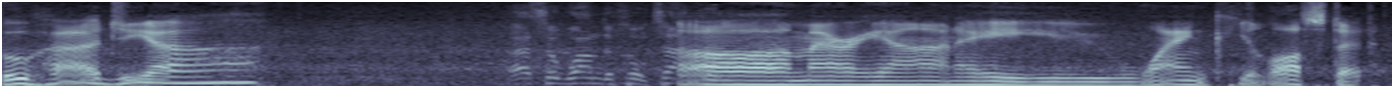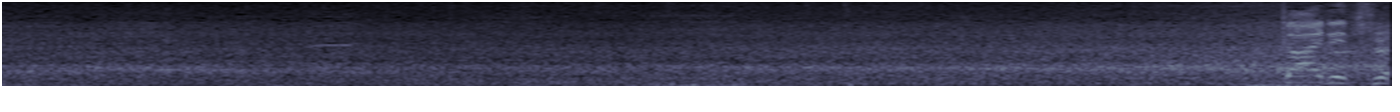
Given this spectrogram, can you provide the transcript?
Buhagia. That's a wonderful tackle. Oh, Mariani, you wank, you lost it. Guided through.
